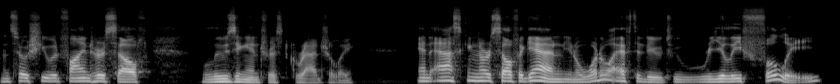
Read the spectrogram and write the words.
And so she would find herself losing interest gradually and asking herself again, you know, what do I have to do to really fully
